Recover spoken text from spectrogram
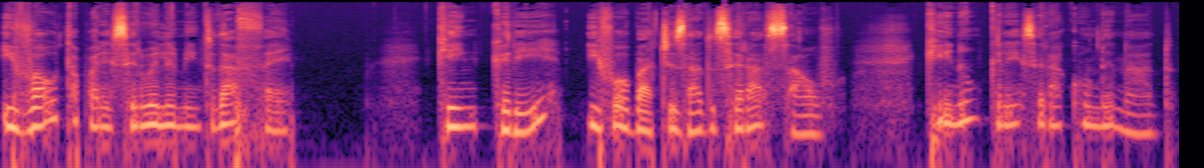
E volta a aparecer o elemento da fé. Quem crê e for batizado será salvo. Quem não crê será condenado.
